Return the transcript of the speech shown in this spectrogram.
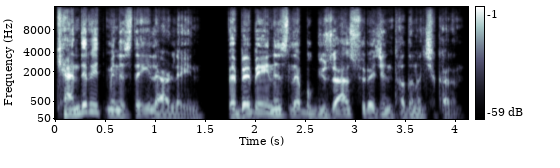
Kendi ritminizde ilerleyin ve bebeğinizle bu güzel sürecin tadını çıkarın.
